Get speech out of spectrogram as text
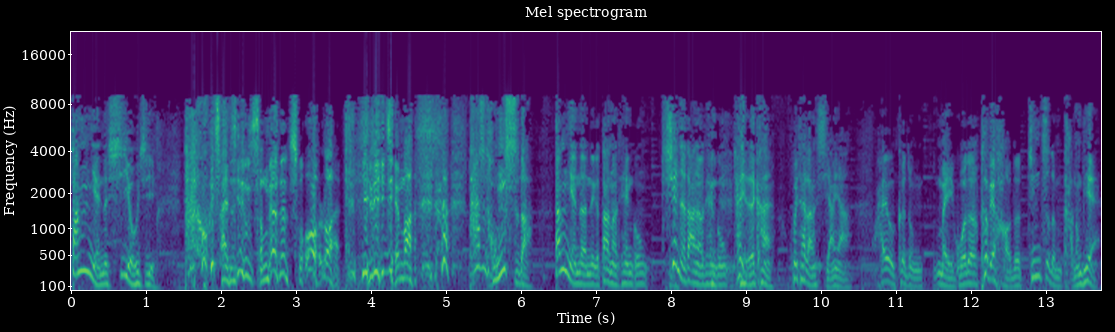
当年的《西游记》。他会产生一种什么样的错乱？你理解吗？它是同时的，当年的那个大闹天宫，现在大闹天宫，他也在看灰太狼、喜羊羊，还有各种美国的特别好的精致的卡通片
